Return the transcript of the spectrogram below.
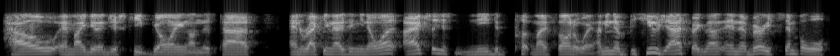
how am I going to just keep going on this path? And recognizing, you know what, I actually just need to put my phone away. I mean, a huge aspect and a very simple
